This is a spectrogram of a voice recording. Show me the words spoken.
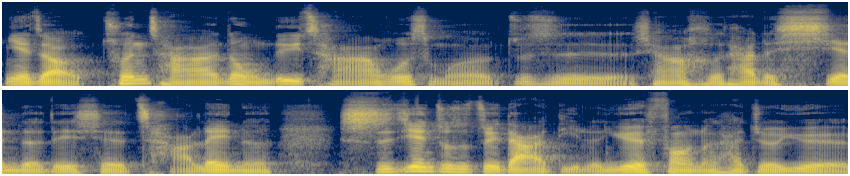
你也知道，春茶那种绿茶或什么，就是想要喝它的鲜的这些茶类呢，时间就是最大的敌人。越放呢，它就越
